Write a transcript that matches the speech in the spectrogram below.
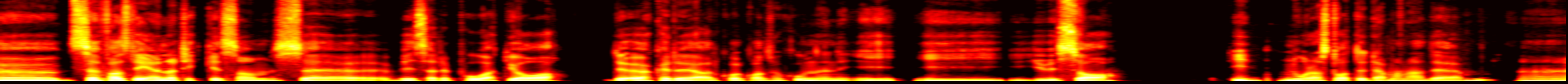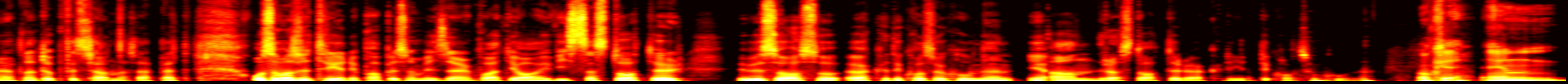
Eh, sen fanns det en artikel som eh, visade på att ja, det ökade alkoholkonsumtionen i, i, i USA i några stater där man hade eh, öppnat upp för söndagsöppet. Och så fanns det ett tredje papper som visade på att ja, i vissa stater i USA så ökade konsumtionen, i andra stater ökade inte konsumtionen. Okej, en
